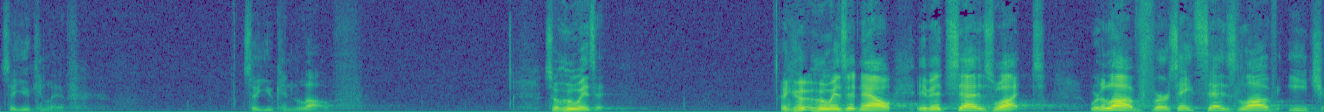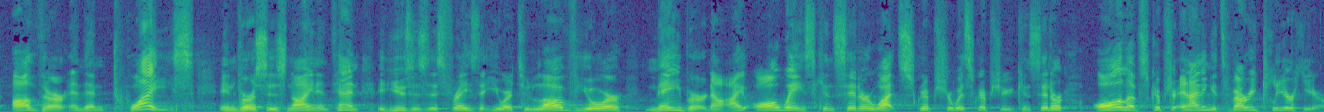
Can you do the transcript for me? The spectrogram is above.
so you can live, so you can love. So, who is it? Like, who, who is it now? If it says what? We're to love. Verse 8 says, love each other. And then twice in verses 9 and 10, it uses this phrase that you are to love your neighbor. Now, I always consider what? Scripture with Scripture. You consider all of Scripture. And I think it's very clear here.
